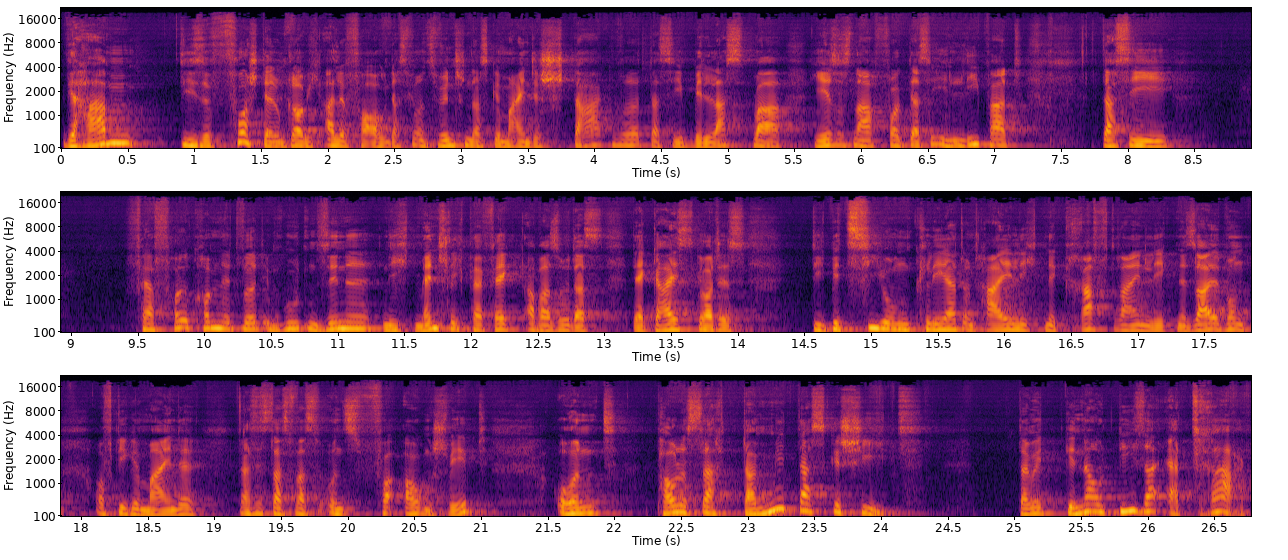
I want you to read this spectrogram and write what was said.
wir haben diese Vorstellung, glaube ich, alle vor Augen, dass wir uns wünschen, dass Gemeinde stark wird, dass sie belastbar Jesus nachfolgt, dass sie ihn lieb hat, dass sie vervollkommnet wird im guten Sinne, nicht menschlich perfekt, aber so, dass der Geist Gottes die Beziehungen klärt und heiligt, eine Kraft reinlegt, eine Salbung auf die Gemeinde. Das ist das, was uns vor Augen schwebt. Und Paulus sagt, damit das geschieht, damit genau dieser Ertrag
